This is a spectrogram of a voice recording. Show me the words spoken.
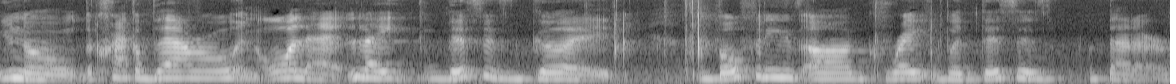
you know, the Cracker Barrel and all that. Like, this is good. Both of these are great, but this is better.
